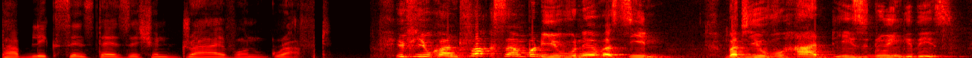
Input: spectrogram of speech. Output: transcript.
public sensitization drive on graft. If you can track somebody you've never seen, but you've heard he's doing this, how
